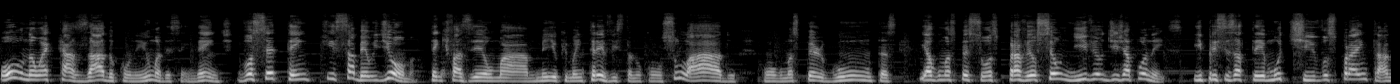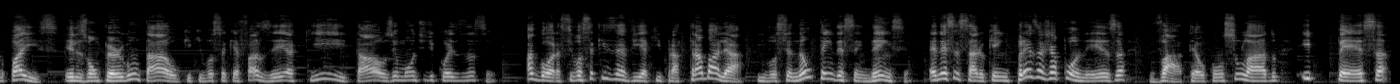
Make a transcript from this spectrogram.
ou não é casado com nenhuma descendente, você tem que saber o idioma. Tem que fazer uma meio que uma entrevista no consulado, com algumas perguntas e algumas pessoas para ver o seu nível de japonês. E precisa ter motivos para entrar no país. Eles vão perguntar o que, que você quer fazer aqui e tal, e um monte de coisas assim. Agora, se você quiser vir aqui para trabalhar e você não tem descendência, é necessário que a empresa japonesa vá até o consulado e peça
